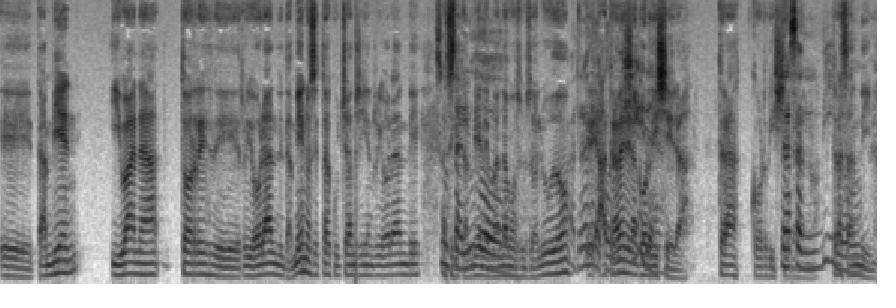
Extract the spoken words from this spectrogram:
Eh, también Ivana Torres de Río Grande, también nos está escuchando allí en Río Grande. Es un Así que también le mandamos un saludo a través de eh, la a través de la cordillera. cordillera. Transcordillera. Trasandino. Trasandino.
